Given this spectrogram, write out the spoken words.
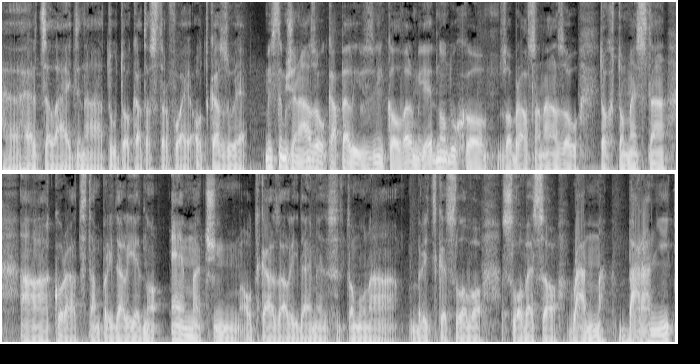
Herzeleid na túto katastrofu aj odkazuje. Myslím, že názov kapely vznikol veľmi jednoducho, zobral sa názov tohto mesta a akurát tam pridali jedno M, čím odkázali, dajme tomu na britské slovo, sloveso ram, baraniť,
